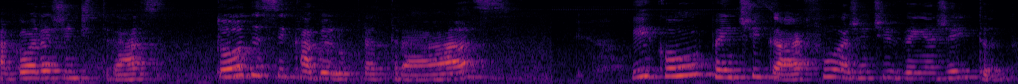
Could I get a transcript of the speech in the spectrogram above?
Agora a gente traz todo esse cabelo para trás. E com o pente garfo a gente vem ajeitando.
